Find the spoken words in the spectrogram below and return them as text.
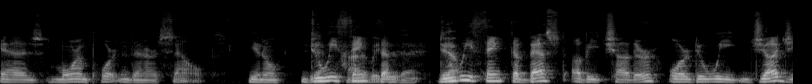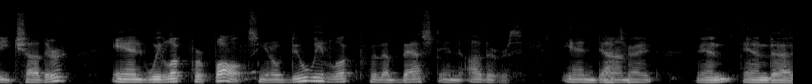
as more important than ourselves? You know, do Yeah, we how do think we that do do Yeah. we think the best of each other or do we judge each other and we look for faults? You know, do we look for the best in others? And That's um, right. And and uh,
